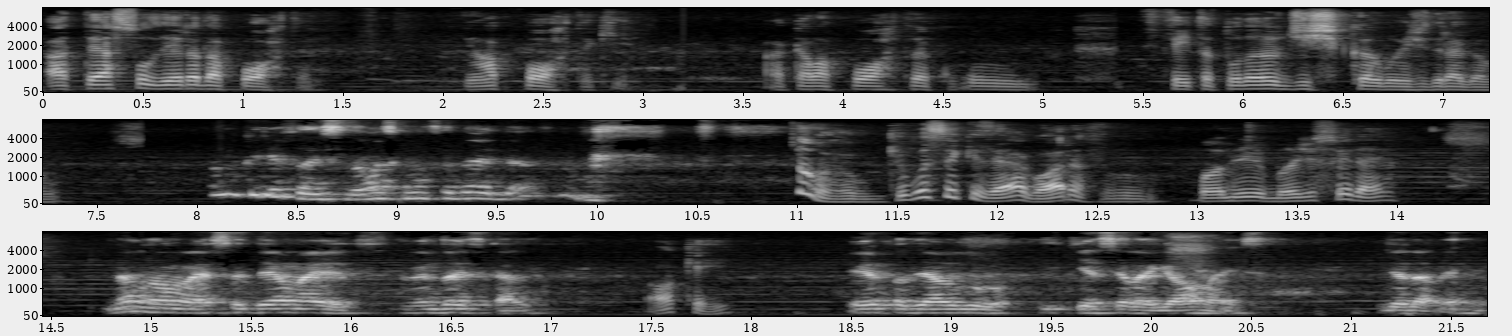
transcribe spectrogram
Até a soleira da porta. Tem uma porta aqui. Aquela porta com feita toda de escamas de dragão. Eu não queria fazer isso não, mas como você dá ideia? Não, o que você quiser agora, mande, mande sua ideia. Não, não, essa ideia é mais menos da escada. Ok. Eu ia fazer algo que ia ser legal, mas ia dar merda.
